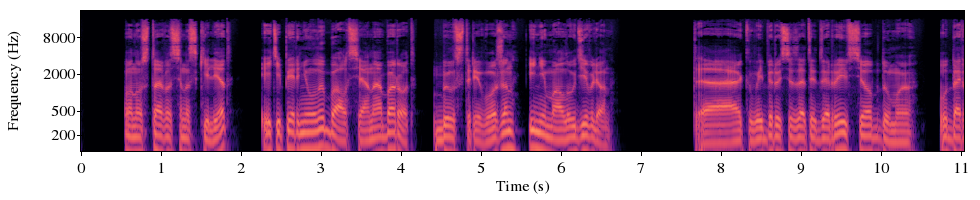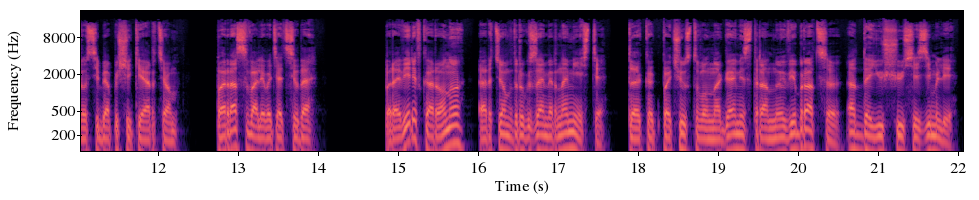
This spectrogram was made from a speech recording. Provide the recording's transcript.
Он уставился на скелет и теперь не улыбался, а наоборот, был встревожен и немало удивлен. «Так, выберусь из этой дыры и все обдумаю», — ударил себя по щеке Артем. «Пора сваливать отсюда». Проверив корону, Артем вдруг замер на месте, так как почувствовал ногами странную вибрацию, отдающуюся земли.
